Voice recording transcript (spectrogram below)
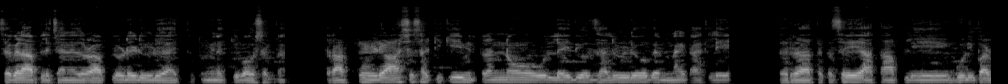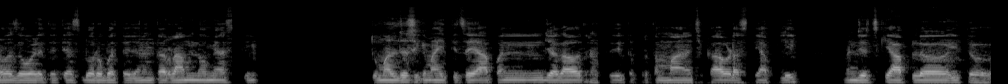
सगळं आपल्या चॅनलवर अपलोडेड व्हिडिओ आहेत. तर तुम्ही नक्की पाहू शकता. तर आजचा व्हिडिओ अशासाठी की मित्रांनो लय दिवस झाले व्हिडिओ वगैरे नाही टाकले. तर आता कसं आहे आता आपली गुढीपाडवा जवळ येते त्याचबरोबर त्याच्यानंतर रामनवमी असते. तुम्हाला जसं की माहितीच आहे आपण ज्या गावात राहतो तिथं प्रथम मानाची कावड असते आपली. म्हणजेच की आपलं इथं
